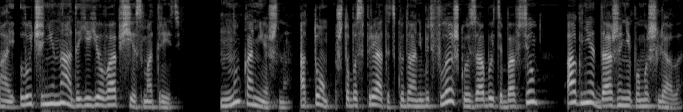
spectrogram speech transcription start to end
Ай, лучше не надо ее вообще смотреть. Ну, конечно, о том, чтобы спрятать куда-нибудь флешку и забыть обо всем, Агния даже не помышляла.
